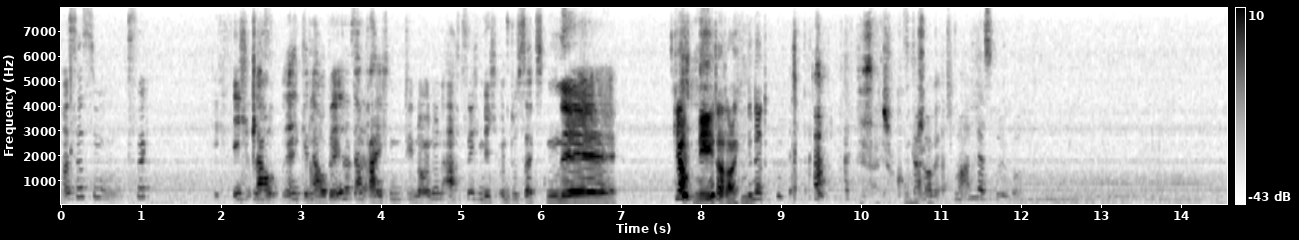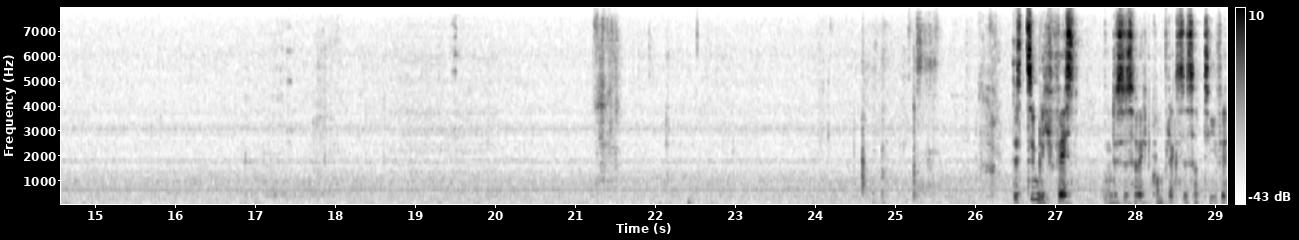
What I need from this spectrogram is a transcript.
was hast du gesagt? Ich finde, glaub, äh, glaube, dass da reichen die 89 nicht. Und du sagst, nee. Ja, nee, da reichen die nicht. Das ist halt schon Das komisch. kam aber erstmal anders rüber. Das ist ziemlich fest und das ist recht komplex. Das hat Tiefe.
